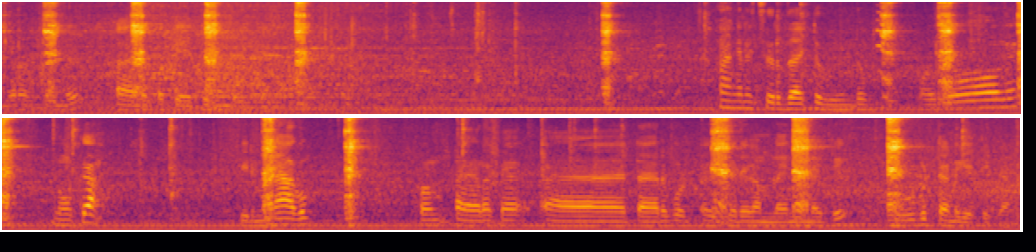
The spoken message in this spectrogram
പങ്കർ അടക്കാണ്ട് ടയറൊക്കെ കയറ്റിക്കൊണ്ടിരിക്കുകയാണ്. അങ്ങനെ ചെറുതായിട്ട് വീണ്ടും ഓരോന്ന് നോക്കാം തീരുമാനമാകും. അപ്പം ടയറൊക്കെ ടയർ ചെറിയ കംപ്ലൈന്റ് ആയിട്ട് ട്യൂബ് ഇട്ടാണ്ട് കയറ്റിക്കാണ്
